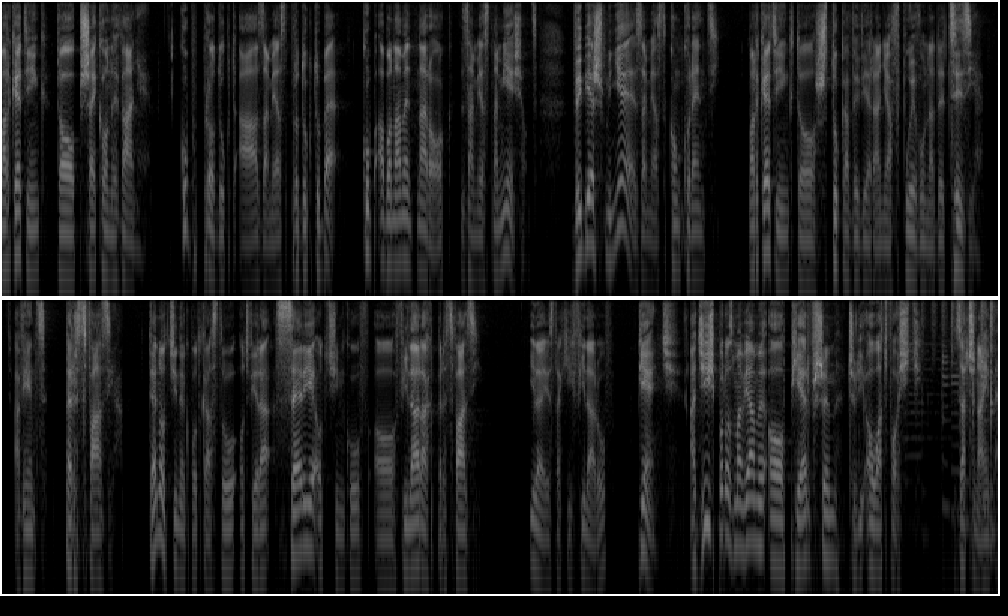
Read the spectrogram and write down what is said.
Marketing to przekonywanie. Kup produkt A zamiast produktu B. Kup abonament na rok zamiast na miesiąc. Wybierz mnie zamiast konkurencji. Marketing to sztuka wywierania wpływu na decyzje, a więc perswazja. Ten odcinek podcastu otwiera serię odcinków o filarach perswazji. Ile jest takich filarów? Pięć. A dziś porozmawiamy o pierwszym, czyli o łatwości. Zaczynajmy.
